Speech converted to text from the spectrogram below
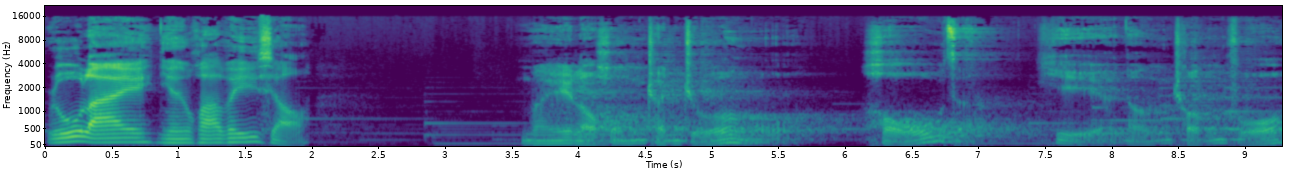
如来拈花微笑，没了红尘折磨。猴子也能成佛。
